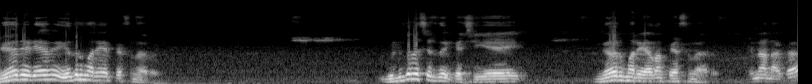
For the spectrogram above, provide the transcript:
நேரடியாக எதிர்மறையாக பேசினார். விடுதலை சிறுத்தை கட்சியை நேர்மறையாக தான் பேசினார். என்னன்னாக்கா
